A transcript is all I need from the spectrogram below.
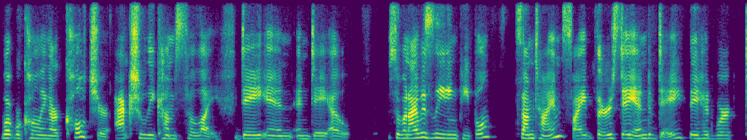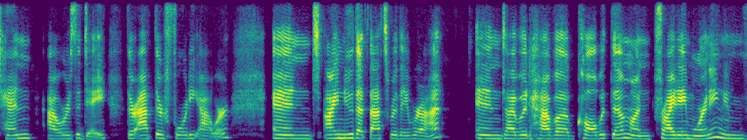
what we're calling our culture actually comes to life day in and day out. So when I was leading people, sometimes by Thursday, end of day, they had worked 10 hours a day. They're at their 40 hour. And I knew that that's where they were at. And I would have a call with them on Friday morning and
